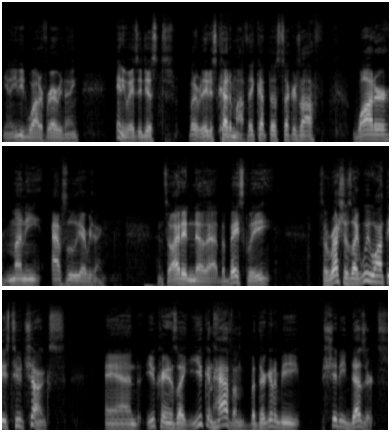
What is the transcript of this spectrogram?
You know, you need water for everything. Anyways, it just, whatever, they just cut them off. They cut those suckers off water, money, absolutely everything. And so I didn't know that. But basically, so Russia's like, we want these two chunks. And Ukraine is like, you can have them, but they're going to be shitty deserts.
